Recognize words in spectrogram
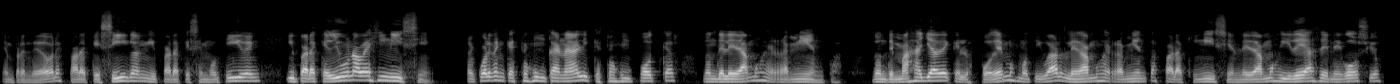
emprendedores, para que sigan y para que se motiven y para que de una vez inicien. Recuerden que esto es un canal y que esto es un podcast donde le damos herramientas, donde más allá de que los podemos motivar, le damos herramientas para que inicien, le damos ideas de negocio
